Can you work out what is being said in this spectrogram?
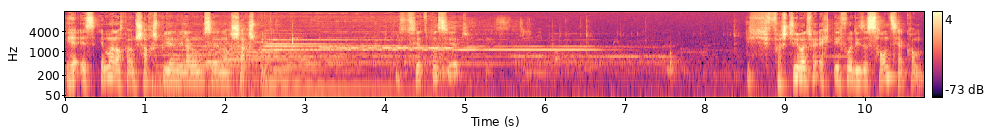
Er ist immer noch beim Schachspielen. Wie lange muss er noch Schach spielen? Was ist jetzt passiert? Ich verstehe manchmal echt nicht, wo diese Sounds herkommen.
